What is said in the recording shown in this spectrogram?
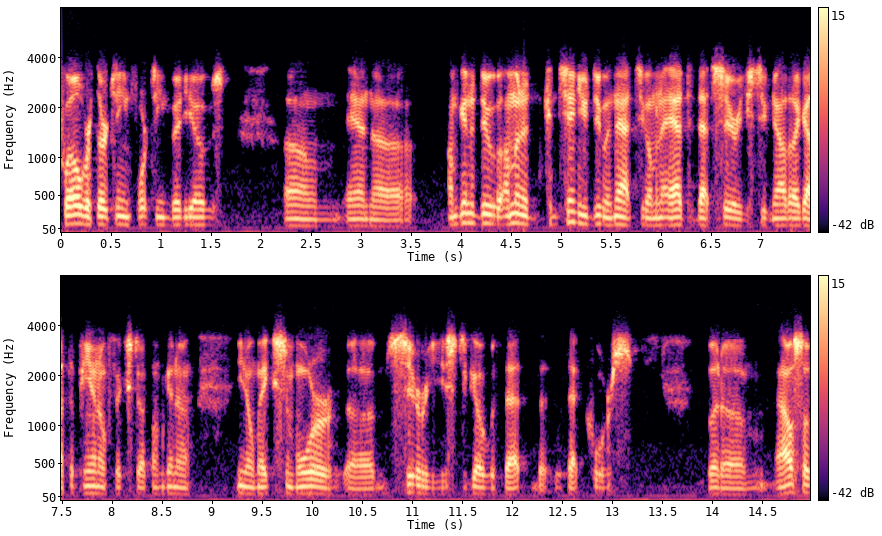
12 or 13, 14 videos. Um, and uh, I'm going to do. I'm going to continue doing that too. I'm going to add to that series too. Now that I got the piano fixed up, I'm going to, you know, make some more uh, series to go with that with that course. But um, I also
